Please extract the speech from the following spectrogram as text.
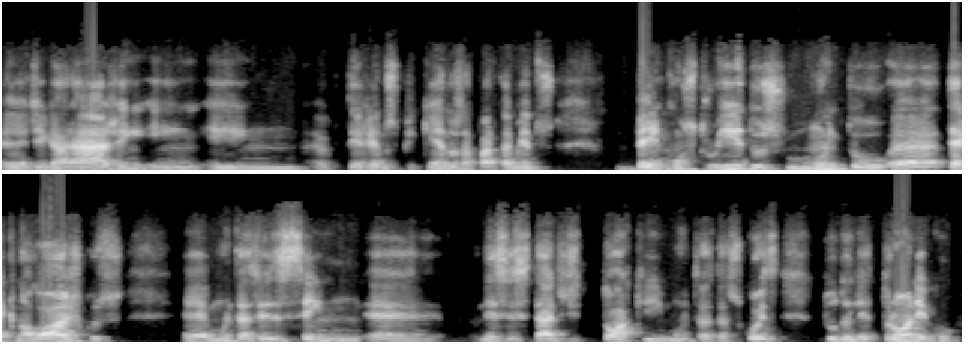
eh, de garagem, em, em, eh, terrenos pequenos, apartamentos bem construídos, muito é, tecnológicos, é, muitas vezes sem é, necessidade de toque em muitas das coisas, tudo eletrônico,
